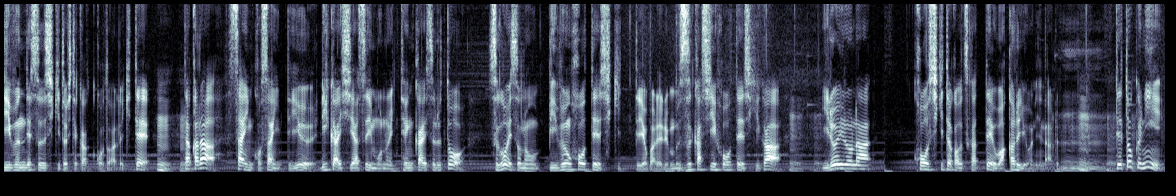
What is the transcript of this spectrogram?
微分で数式として書くことができて、うんうん。だからサインコサインっていう理解しやすいものに展開するとすごいその微分方程式って呼ばれる難しい方程式がうんうん。いろいろな公式とかを使って分かるようになる。うんで特に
